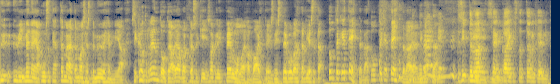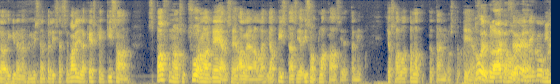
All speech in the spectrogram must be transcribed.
hy- hyvin menee ja muista tehdä tämä ja tämä asiasta myöhemmin. Ja sitten kun rentoutua ja ajaa vaikka jossakin sakeli pellolla ihan vaihteeksi, niin sitten joku lähettää viestiä, että tuu tekee tehtävää, tuu tekee tehtävää. Ja niin, että, Ja sitten Niin, niin, sen niin. kaikista törkein, mitä on ikinä nähnyt missään pelissä, se välillä kesken kisaan spaffnaa sut suoraan DLC-areenalle ja pistää siihen ison plakaasi, että niin, jos haluat pelata tätä, niin osta DLC. Tuo kyllä aika Se huikea. on niinku... Niin.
